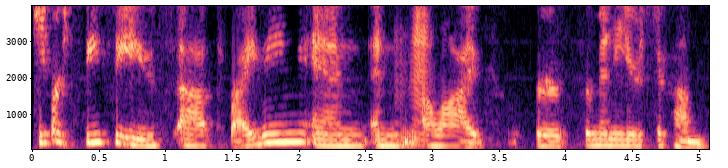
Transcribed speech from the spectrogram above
keep our species uh, thriving and, and alive for, for many years to come.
